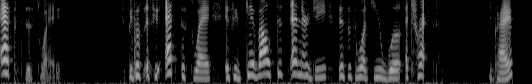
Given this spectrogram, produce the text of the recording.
Act this way. Because if you act this way, if you give out this energy, this is what you will attract. Okay?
